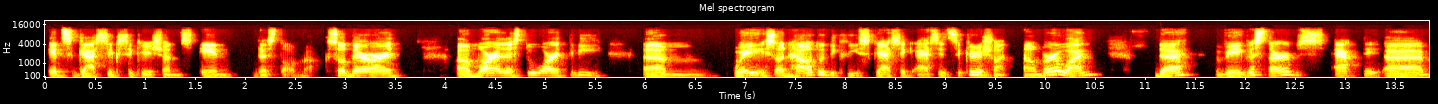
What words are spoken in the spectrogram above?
its gastric secretions in the stomach. So there are uh, more or less two or three um, ways on how to decrease gastric acid secretion. Number one, the vagus nerves acti- uh,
